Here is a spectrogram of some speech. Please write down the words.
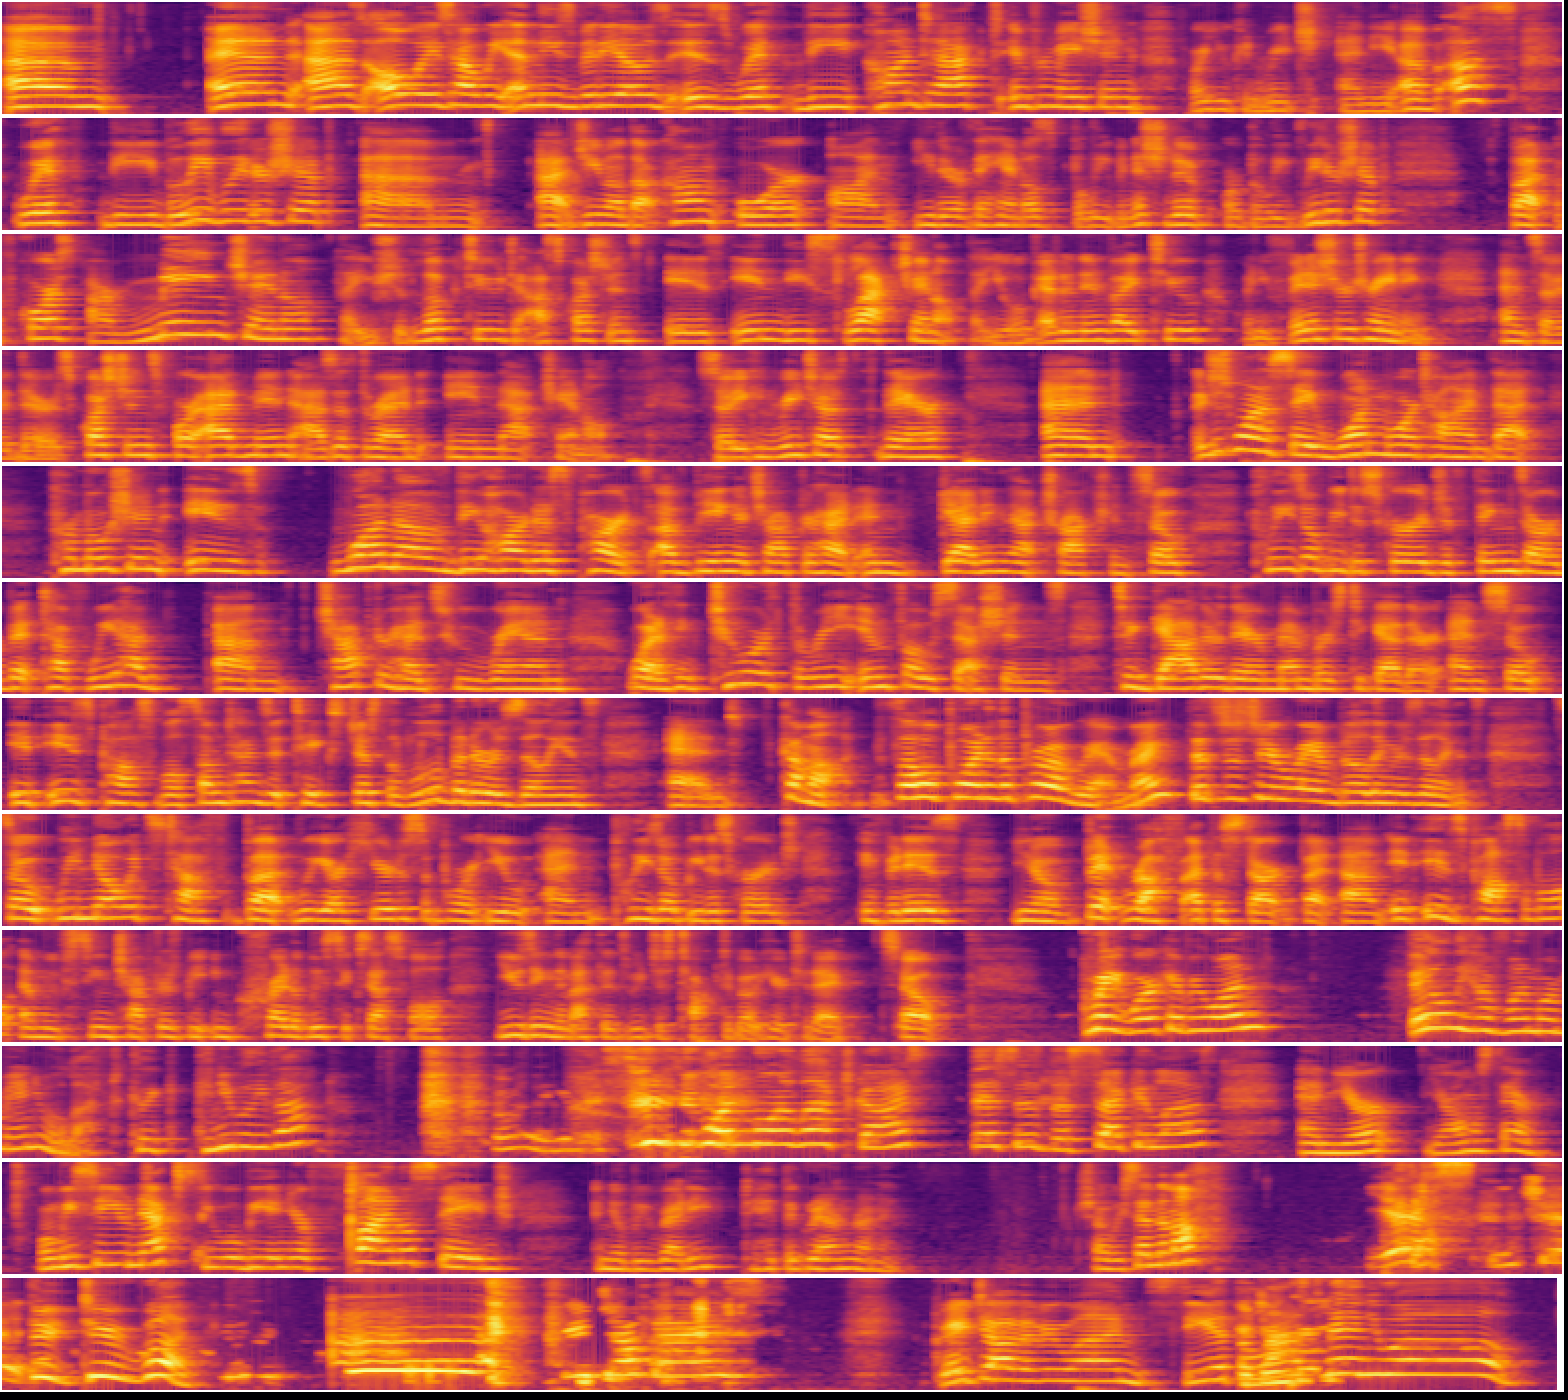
um, and as always, how we end these videos is with the contact information where you can reach any of us with the Believe Leadership um, at gmail.com or on either of the handles Believe Initiative or Believe Leadership. But of course, our main channel that you should look to to ask questions is in the Slack channel that you will get an invite to when you finish your training. And so there's questions for admin as a thread in that channel. So you can reach out there. And I just want to say one more time that promotion is one of the hardest parts of being a chapter head and getting that traction. So please don't be discouraged if things are a bit tough. We had um, chapter heads who ran what I think two or three info sessions to gather their members together. And so it is possible. Sometimes it takes just a little bit of resilience. And come on, it's the whole point of the program, right? That's just your way of building resilience. So we know it's tough, but we are here to support you. And please don't be discouraged if it is, you know, a bit rough at the start. But um, it is possible. And we've seen chapters be incredibly successful using the methods we just talked about here today. So great work, everyone. They only have one more manual left. Can, can you believe that? Oh my goodness. one more left, guys. This is the second last, and you're you're almost there. When we see you next, you will be in your final stage, and you'll be ready to hit the ground running. Shall we send them off? Yes, we should. Three, two, one. Great job, guys. Great job, everyone. See you at the last manual.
